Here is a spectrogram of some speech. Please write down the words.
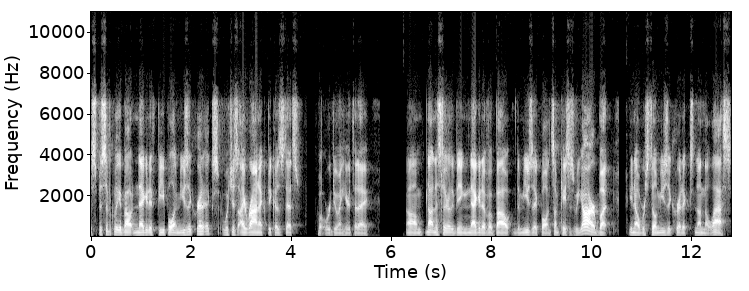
specifically about negative people and music critics, which is ironic because that's what we're doing here today. Um, not necessarily being negative about the music. Well, in some cases we are, but you know we're still music critics nonetheless.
